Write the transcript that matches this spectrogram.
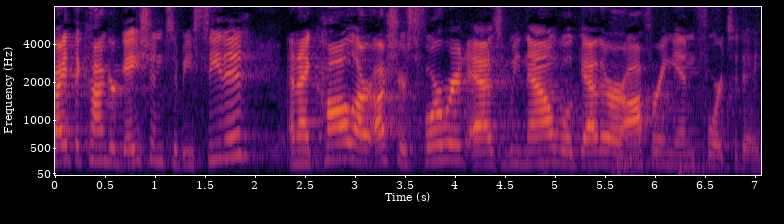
Invite the congregation to be seated, and I call our ushers forward as we now will gather our offering in for today.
